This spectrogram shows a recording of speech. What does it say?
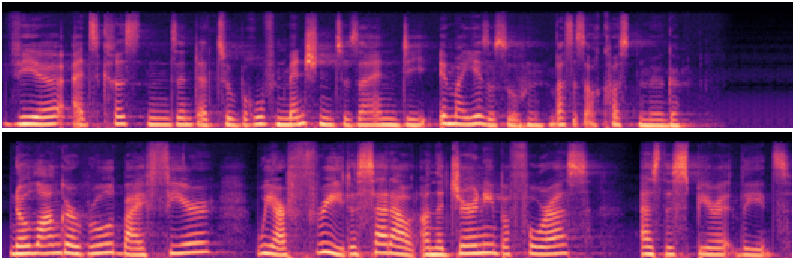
Wir als Christen sind dazu berufen, Menschen zu sein, die immer Jesus suchen, was es auch kosten möge. No longer ruled by fear, we are free to set out on the journey before us as the Spirit leads.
